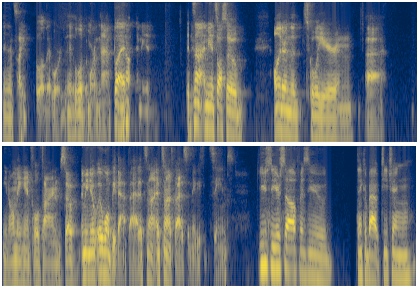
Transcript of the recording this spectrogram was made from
and it's like a little bit more a little bit more than that. But I mean, it, it's not. I mean, it's also only during the school year and. Uh, you know, only a handful of times. So, I mean, it, it won't be that bad. It's not, it's not as bad as it maybe seems. Do you see yourself as you think about teaching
